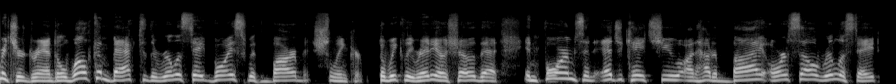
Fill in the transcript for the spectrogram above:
Richard Randall. Welcome back to the Real Estate Voice with Barb Schlinker, the weekly radio show that informs and educates you on how to buy or sell real estate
